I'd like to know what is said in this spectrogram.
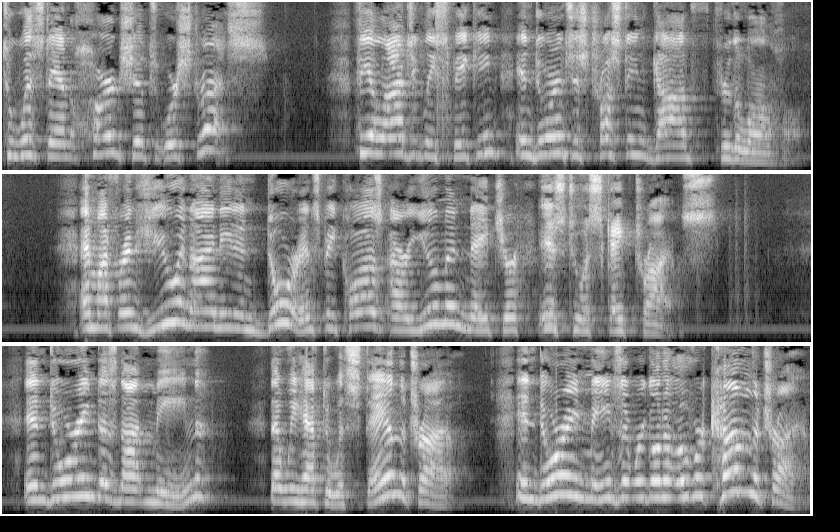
to withstand hardships or stress. Theologically speaking, endurance is trusting God through the long haul. And my friends, you and I need endurance because our human nature is to escape trials. Enduring does not mean that we have to withstand the trial. Enduring means that we're going to overcome the trial.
